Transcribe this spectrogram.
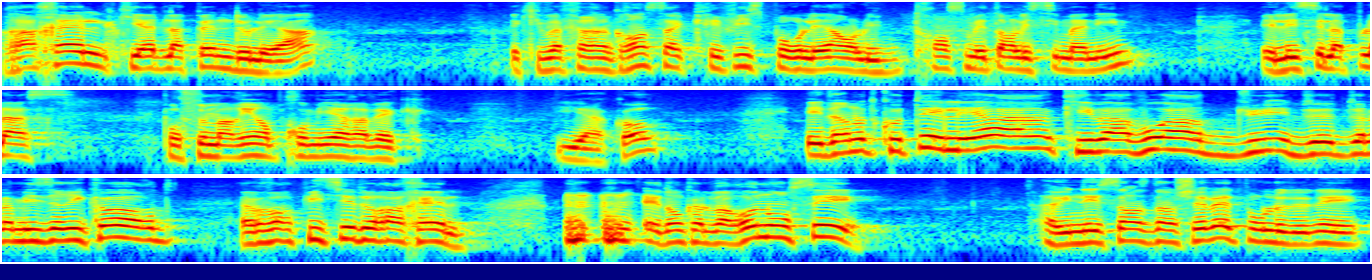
Rachel qui a de la peine de Léa, et qui va faire un grand sacrifice pour Léa en lui transmettant les simanim et laisser la place pour se marier en première avec Yaakov. Et d'un autre côté, Léa qui va avoir de, la miséricorde, elle va avoir pitié de Rachel. Et donc elle va renoncer à une naissance d'un chevet pour le donner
